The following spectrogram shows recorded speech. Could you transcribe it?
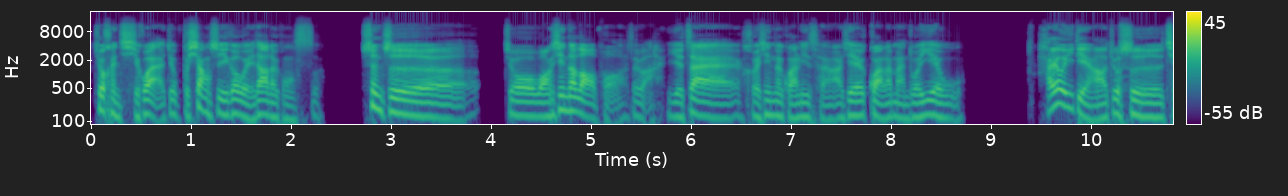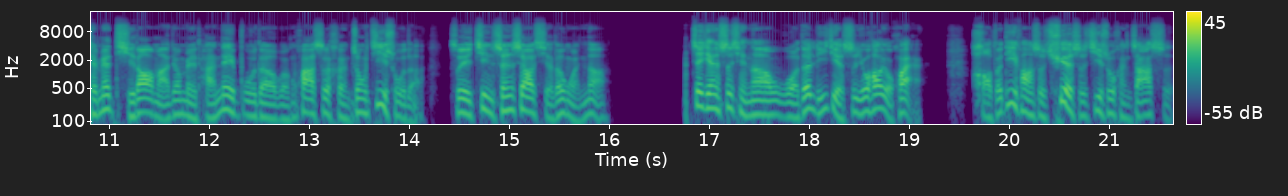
就很奇怪，就不像是一个伟大的公司，甚至就王兴的老婆，对吧？也在核心的管理层，而且管了蛮多业务。还有一点啊，就是前面提到嘛，就美团内部的文化是很重技术的，所以晋升是要写论文的。这件事情呢，我的理解是有好有坏。好的地方是确实技术很扎实，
